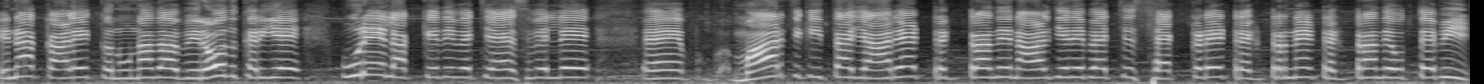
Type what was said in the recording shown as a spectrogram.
ਇਹਨਾਂ ਕਾਲੇ ਕਾਨੂੰਨਾਂ ਦਾ ਵਿਰੋਧ ਕਰੀਏ। ਪੂਰੇ ਇਲਾਕੇ ਦੇ ਵਿੱਚ ਇਸ ਵੇਲੇ ਮਾਰਚ ਕੀਤਾ ਜਾ ਰਿਹਾ। ਟਰੈਕਟਰਾਂ ਦੇ ਨਾਲ ਜਿਹਦੇ ਵਿੱਚ ਸੈਂਕੜੇ ਟਰੈਕਟਰ ਨੇ, ਟਰੈਕਟਰਾਂ ਦੇ ਉੱਤੇ ਵੀ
